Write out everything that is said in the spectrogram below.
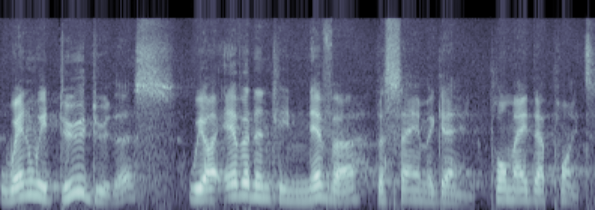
when we do do this, we are evidently never the same again. Paul made that point.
